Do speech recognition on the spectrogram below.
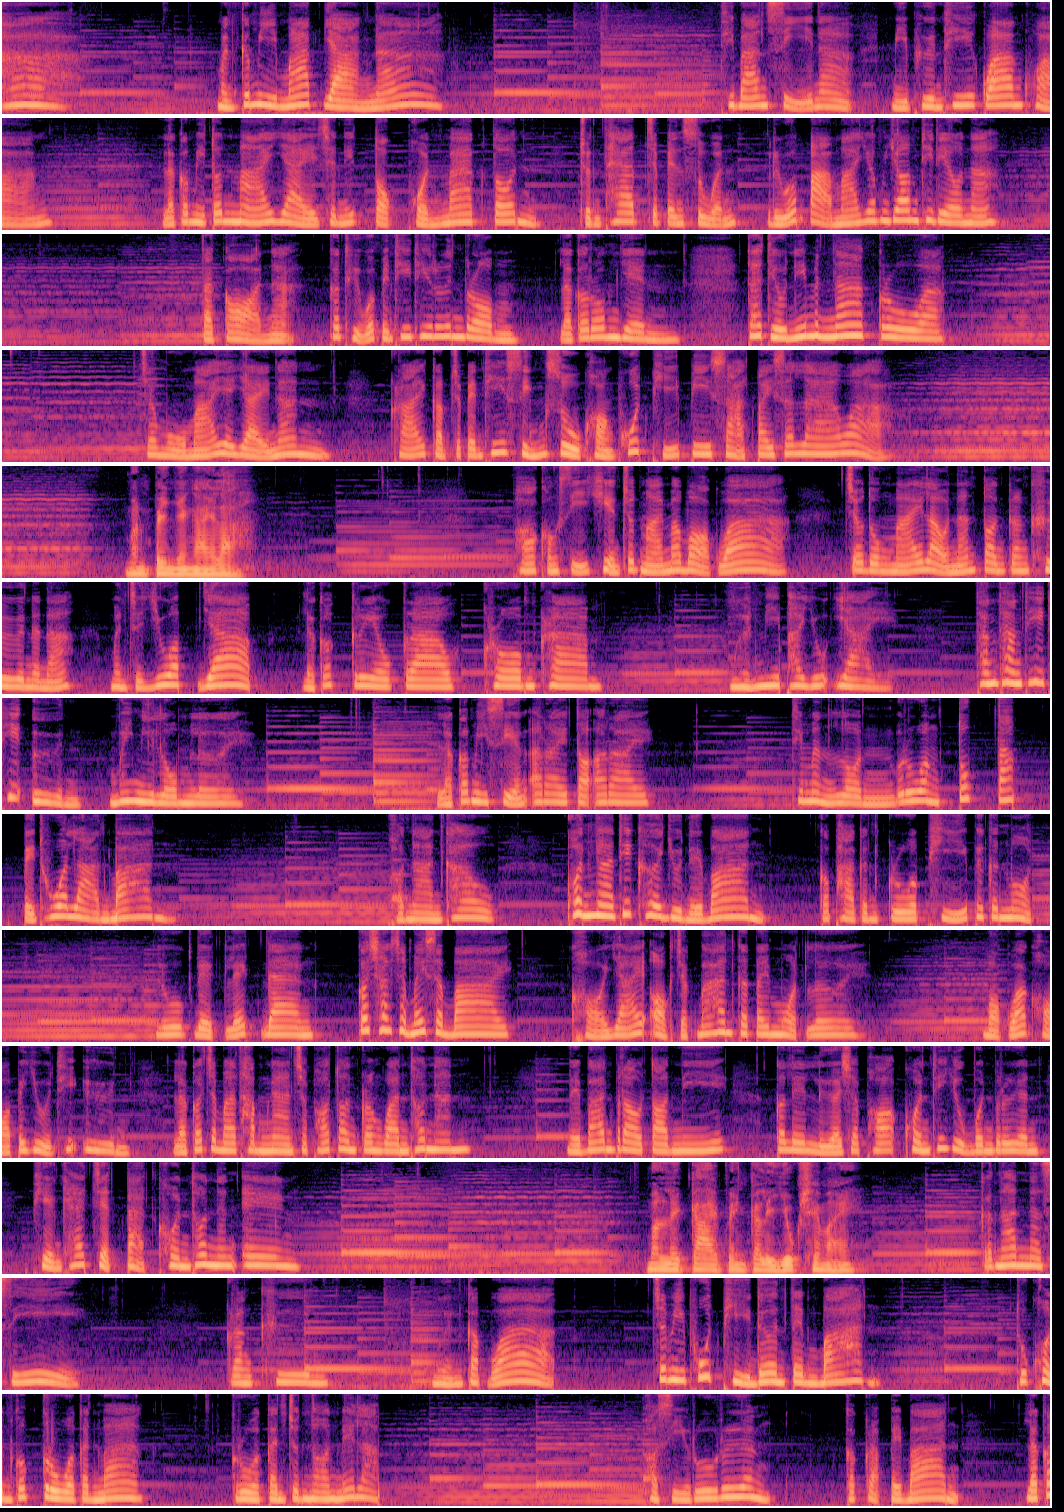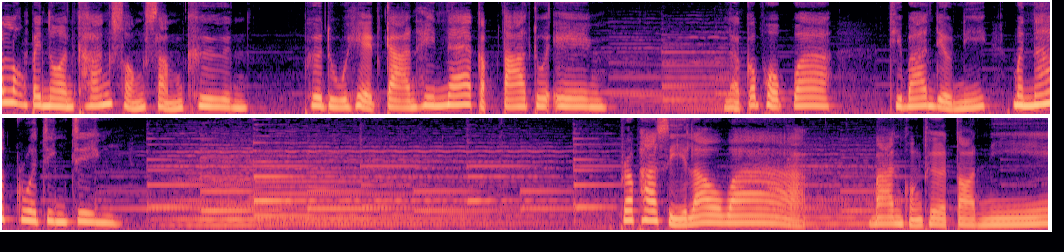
ฮ่ามันก็มีมากอย่างนะ ที่บ้านสีน่ะ มีพื้นที่กว้างขวาง แล้วก็มีต้นไม้ใหญ่ชนิดตกผลมากต้น จนแทบจะเป็นสวนหรือว่าป่าไม้ย่อมๆทีเดียวนะ แต่ก่อนน่ะก็ถือว่าเป็นที่ที่รื่นรม แล้วก็ร่มเย็น แต่เดี๋ยวนี้มันน่ากลัว จ้าหมูไม้ใหญ่ ๆ นั่น คล้ายกับจะเป็นที่สิงสู่ของพูดผีปีศาจไปซะแล้วอะ มันเป็นยังไงล่ะ พ่อของสีเขียนจดหมายมาบอกว่า เจ้าดงไม้เหล่านั้นตอนกลางคืนน่ะนะ มันจะยวบยาบ แล้วก็เกลียวกราว โครมคราม เหมือนมีพายุใหญ่ ทั้งๆทที่ที่อื่นไม่มีลมเลย แล้วก็มีเสียงอะไรต่ออะไร ที่มันหล่นร่วงตุ๊บตับไปทั่วลานบ้าน พอนานเข้า คนงานที่เคยอยู่ในบ้าน ก็พากันกลัวผีไปกันหมด ลูกเด็กเล็กแดงก็ชักจะไม่สบาย ขอย้ายออกจากบ้านกันไปหมดเลย บอกว่าขอไปอยู่ที่อื่น แล้วก็จะมาทำงานเฉพาะตอนกลางวันเท่านั้น ในบ้านเราตอนนี้ก็เลยเหลือเฉพาะคนที่อยู่บนเรือน เพียงแค่ 7-8 คนเท่านั้นเอง มันเลยกลายเป็นกะลียุคใช่ไหม ก็นั่นนะสิ กลางคืน เหมือนกับว่า จะมีพูดผีเดินเต็มบ้าน ทุกคนก็กลัวกันมาก กลัวกันจนนอนไม่หลับ พอสีรู้เรื่อง ก็กลับไปบ้าน แล้วก็ลองไปนอนค้างสองสามคืน เพื่อดูเหตุการณ์ให้แน่กับตาตัวเอง แล้วก็พบว่าที่บ้านเดี๋ยวนี้มันน่ากลัวจริง ๆ ประภาสีเล่าว่า บ้านของเธอตอนนี้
